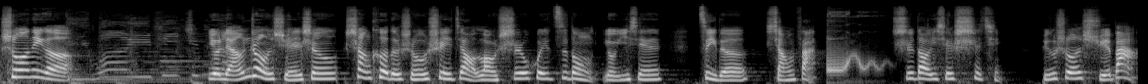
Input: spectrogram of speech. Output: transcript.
说那个有两种学生上课的时候睡觉，老师会自动有一些自己的想法，知道一些事情。比如说学霸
